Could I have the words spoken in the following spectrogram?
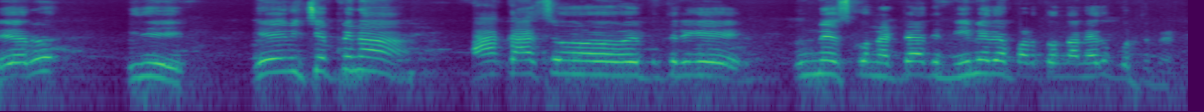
లేరు. ఇది ఏమి చెప్పినా ఆకాశం వైపు తిరిగి ఉమ్మేసుకున్నట్టే అది నీ మీదే పడుతుంది అనేది గుర్తుపెట్టి.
